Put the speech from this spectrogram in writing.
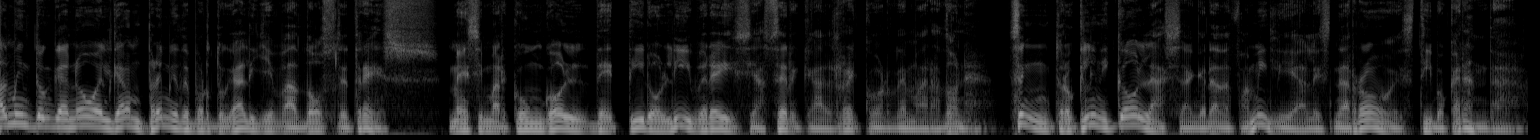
Hamilton ganó el Gran Premio de Portugal y lleva 2 de 3. Messi marcó un gol de tiro libre y se acerca al récord de Maradona. Centro Clínico La Sagrada Familia les narró Estivo Caranda.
